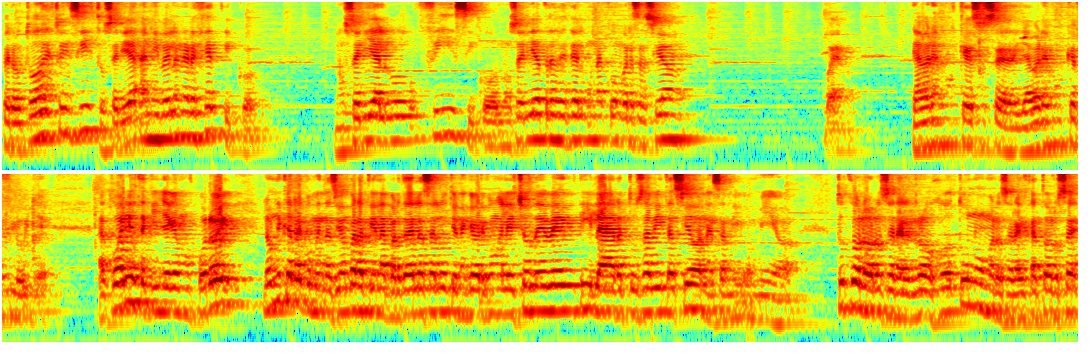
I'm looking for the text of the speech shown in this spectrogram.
pero todo esto, insisto, sería a nivel energético. No sería algo físico, no sería a través de alguna conversación. Bueno, ya veremos qué sucede, ya veremos qué fluye. Acuario, hasta aquí llegamos por hoy. La única recomendación para ti en la parte de la salud tiene que ver con el hecho de ventilar tus habitaciones, amigo mío. Tu color será el rojo, tu número será el 14.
